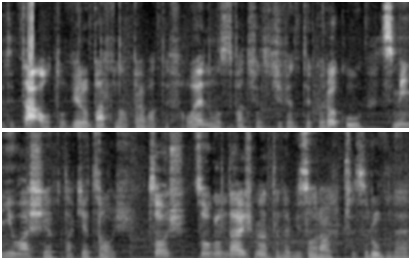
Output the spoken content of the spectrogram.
gdy ta oto wielobarwna oprawa TVN-u z 2009 roku zmieniła się w takie coś. Coś, co oglądaliśmy na telewizorach przez równe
